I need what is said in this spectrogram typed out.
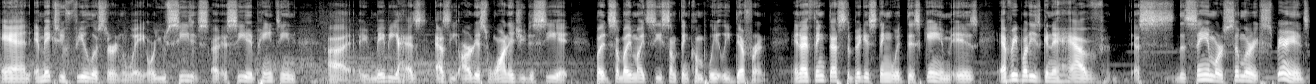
and it makes you feel a certain way or you see uh, see a painting uh, maybe as as the artist wanted you to see it but somebody might see something completely different and i think that's the biggest thing with this game is everybody's gonna have a, the same or similar experience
